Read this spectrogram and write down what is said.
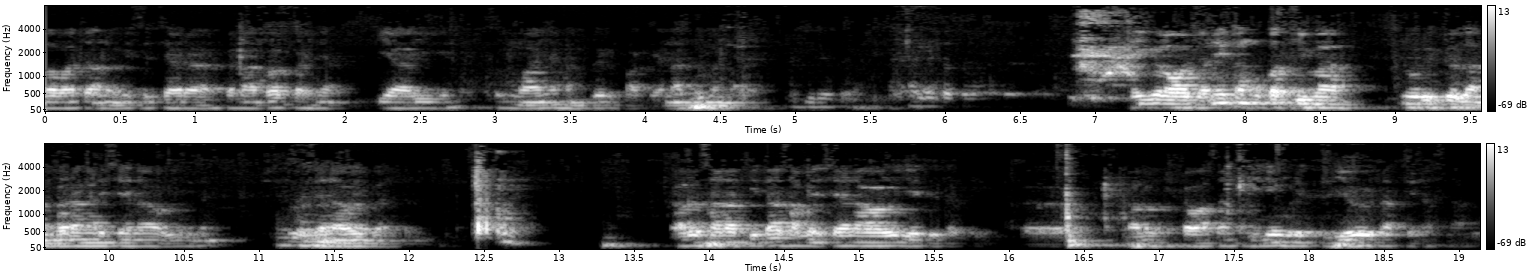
Wacana sejarah. Kenapa banyak kiai semuanya hampir pakai nasi mana ini kalau wacana itu muka lima Nurul barang ini Senawi Senawi Banten. Kalau sana kita sampai Senawi yaitu tadi. Kalau di kawasan sini murid beliau Raden Asnawi.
